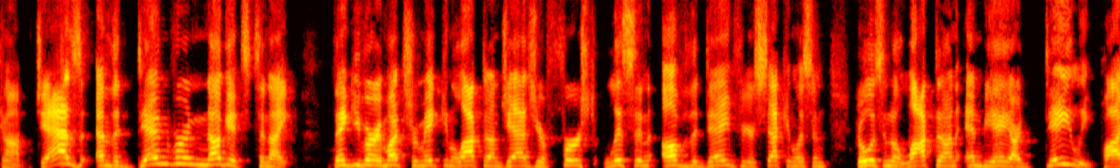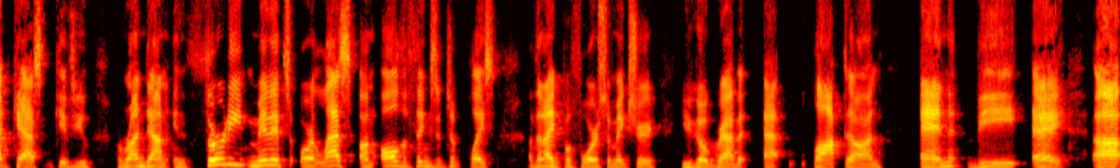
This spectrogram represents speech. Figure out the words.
com. Jazz and the Denver Nuggets tonight. Thank you very much for making Locked On Jazz your first listen of the day. For your second listen, go listen to Locked On NBA, our daily podcast gives you a rundown in 30 minutes or less on all the things that took place the night before. So make sure you go grab it at Locked On NBA. Uh,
